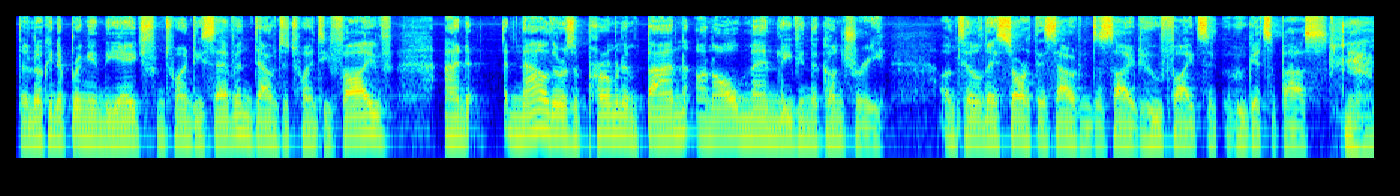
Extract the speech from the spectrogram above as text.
They're looking at bringing the age from 27 down to 25, and now there's a permanent ban on all men leaving the country until they sort this out and decide who fights and who gets a pass. Yeah.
